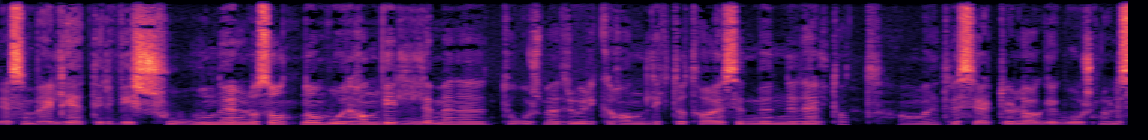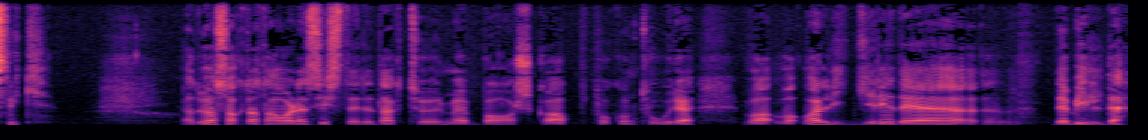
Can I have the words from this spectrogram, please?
det som vel heter visjon, eller noe sånt, noe, hvor han ville, men et ord som jeg tror ikke han likte å ta i sin munn i det hele tatt. Han var interessert i å lage god journalistikk. Ja, Du har sagt at han var den siste redaktør med barskap på kontoret. Hva, hva, hva ligger i det, det bildet?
